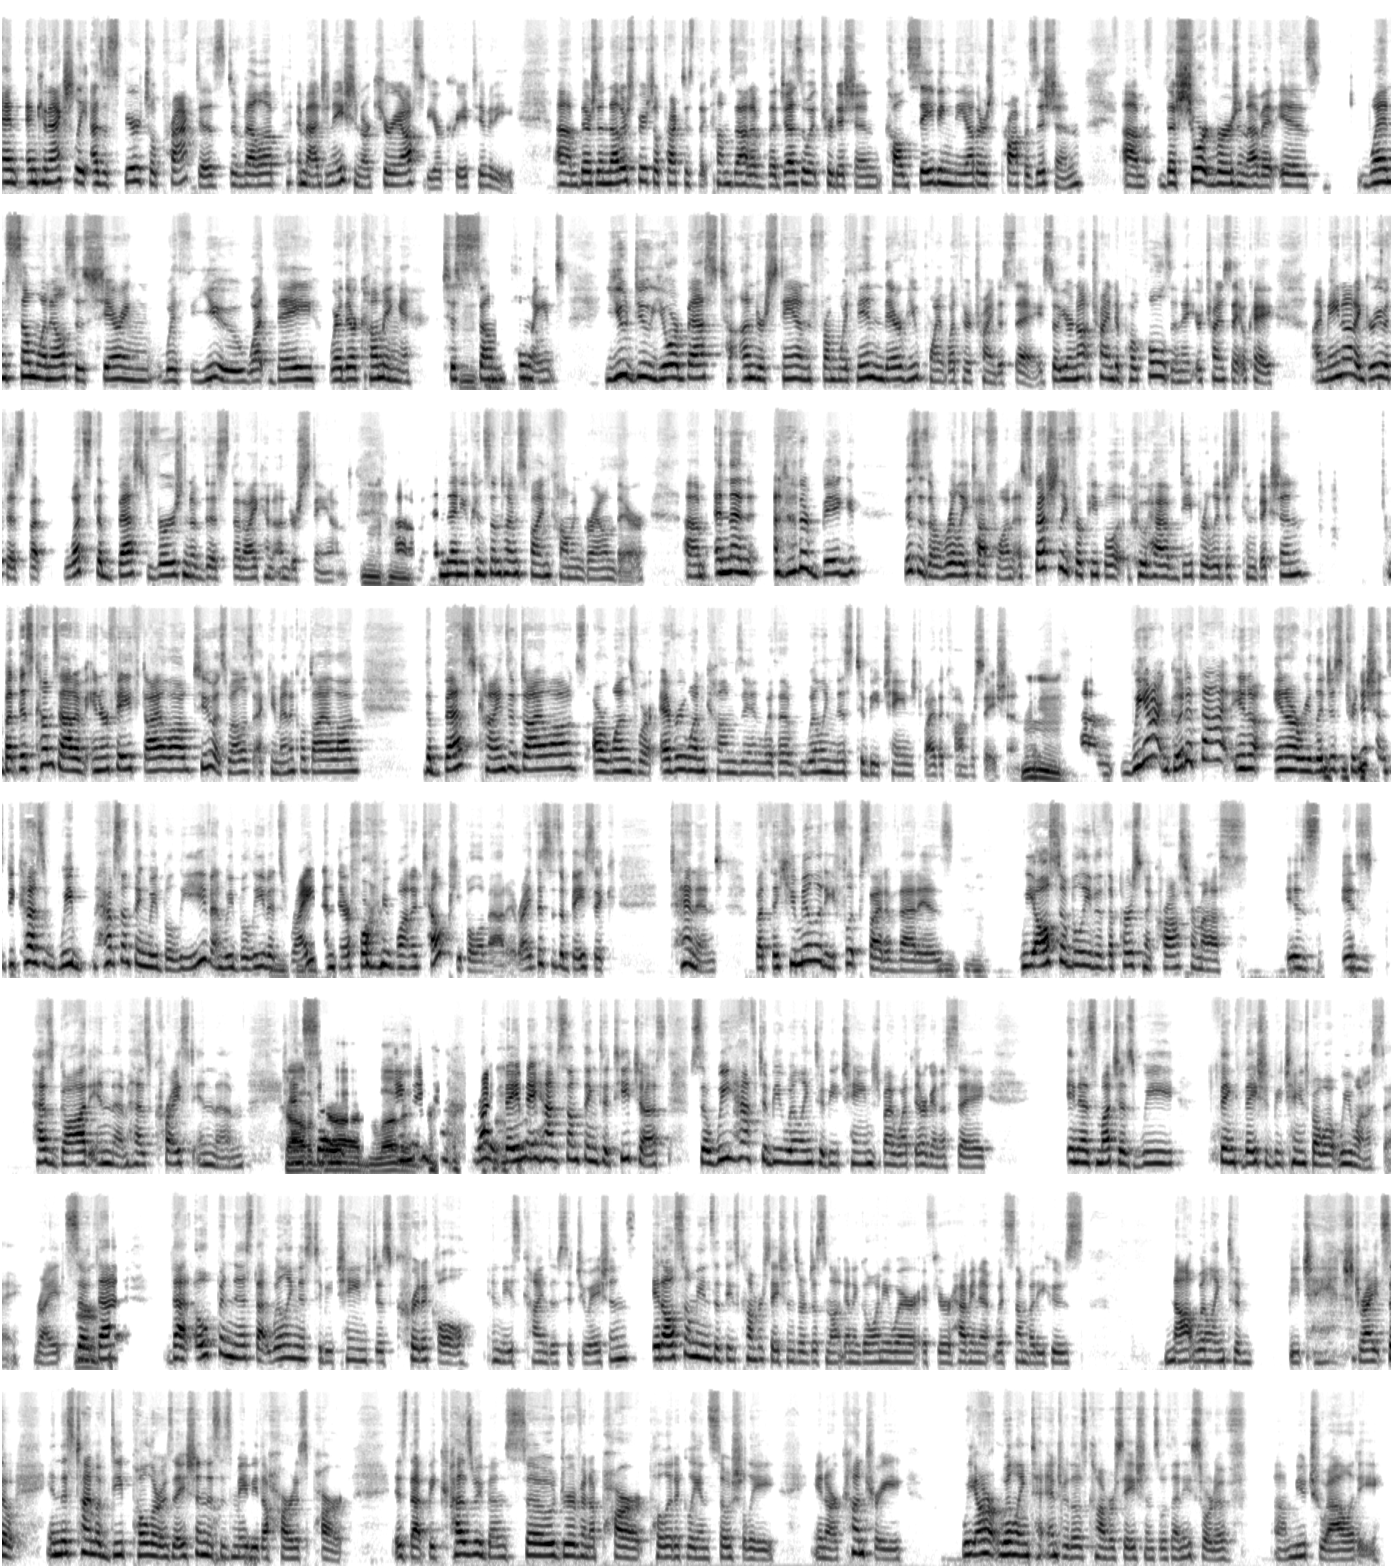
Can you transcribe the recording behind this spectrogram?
and and can actually as a spiritual practice develop imagination or curiosity or creativity. Um, there's another spiritual practice that comes out of the jesuit tradition called saving the others proposition. Um, the short version of it is when someone else is sharing with you what they where they're coming to mm-hmm. some point you do your best to understand from within their viewpoint what they're trying to say. So you're not trying to poke holes in it. You're trying to say okay i may not agree with this but what's the best version of this that i can understand? Mm-hmm. um, and then you can sometimes find common ground there. Um, and then another big this is a really tough one especially for people who have deep religious conviction but this comes out of interfaith dialogue too as well as ecumenical dialogue the best kinds of dialogues are ones where everyone comes in with a willingness to be changed by the conversation. Mm. Um, we aren't good at that in a, in our religious traditions because we have something we believe and we believe it's mm-hmm. right, and therefore we want to tell people about it. Right? This is a basic tenant, but the humility flip side of that is mm-hmm. we also believe that the person across from us is is has God in them, has Christ in them. Child and so of God, love it. May, right. They may have something to teach us. So we have to be willing to be changed by what they're going to say, in as much as we think they should be changed by what we want to say. Right. So sure. that that openness, that willingness to be changed is critical in these kinds of situations. It also means that these conversations are just not going to go anywhere if you're having it with somebody who's not willing to be changed, right? So in this time of deep polarization, this is maybe the hardest part is that because we've been so driven apart politically and socially in our country, we aren't willing to enter those conversations with any sort of uh, mutuality.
